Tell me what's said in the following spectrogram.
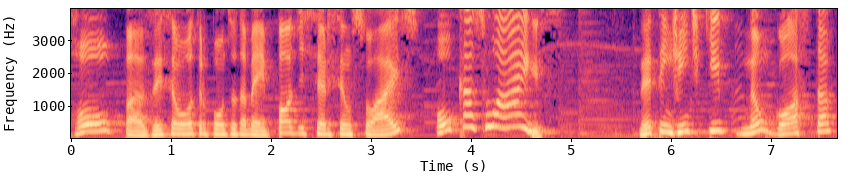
Roupas, esse é um outro ponto também. Pode ser sensuais ou casuais. Né? Tem gente que não gosta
